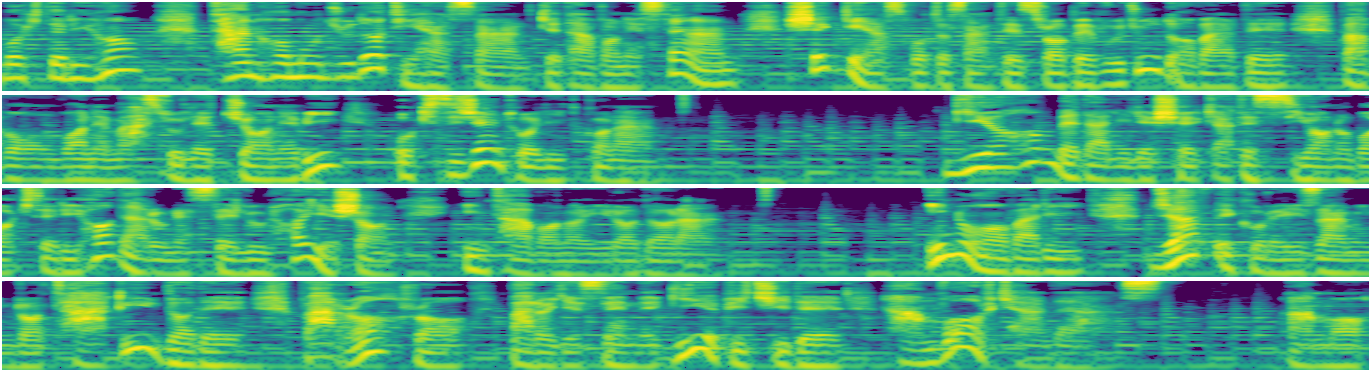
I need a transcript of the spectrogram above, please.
باکتری ها تنها موجوداتی هستند که توانستند شکلی از فتوسنتز را به وجود آورده و به عنوان محصول جانبی اکسیژن تولید کنند. گیاهان به دلیل شرکت سیانوباکتری ها درون سلول هایشان این توانایی را دارند. این نوآوری جو کره زمین را تغییر داده و راه را برای زندگی پیچیده هموار کرده است. اما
